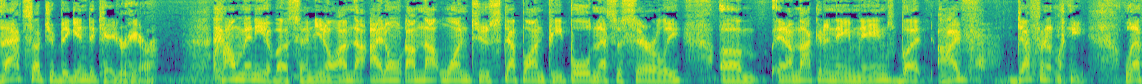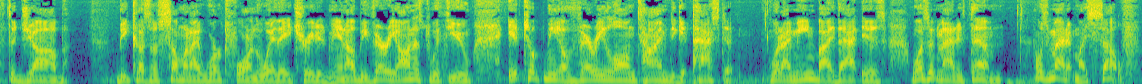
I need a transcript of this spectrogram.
that's such a big indicator here. How many of us, and you know, I'm not, I don't, I'm not one to step on people necessarily, um, and I'm not going to name names, but I've definitely left a job because of someone I worked for and the way they treated me. And I'll be very honest with you, it took me a very long time to get past it. What I mean by that is, wasn't mad at them. I was mad at myself.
